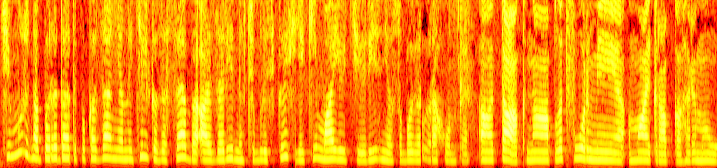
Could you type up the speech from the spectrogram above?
Чи можна передати показання не тільки за себе, а й за рідних чи близьких, які мають різні особові рахунки? А, так, на платформі my.grmu.com.ua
